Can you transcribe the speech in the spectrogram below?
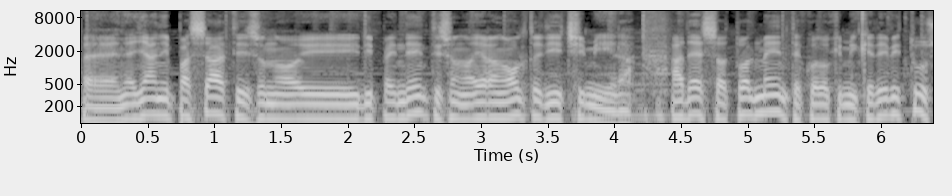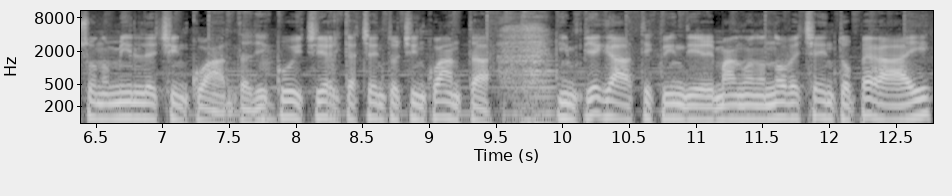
Eh, negli anni passati sono, i dipendenti sono, erano oltre 10.000, adesso attualmente quello che mi chiedevi tu sono 1.050, di cui circa 150 impiegati, quindi rimangono 900 operai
